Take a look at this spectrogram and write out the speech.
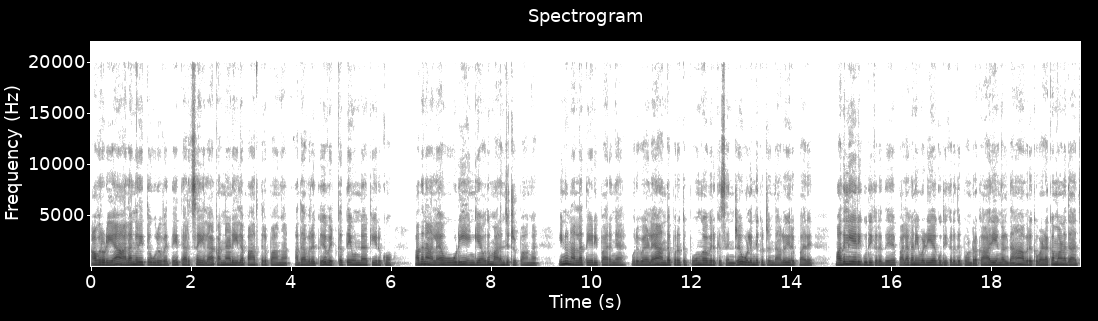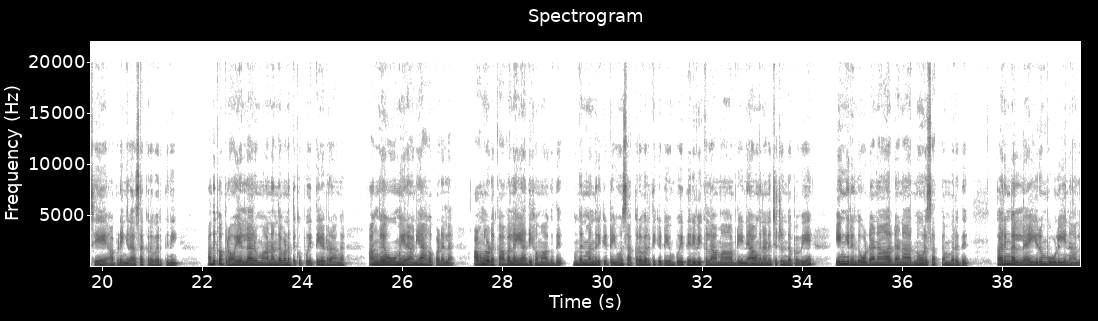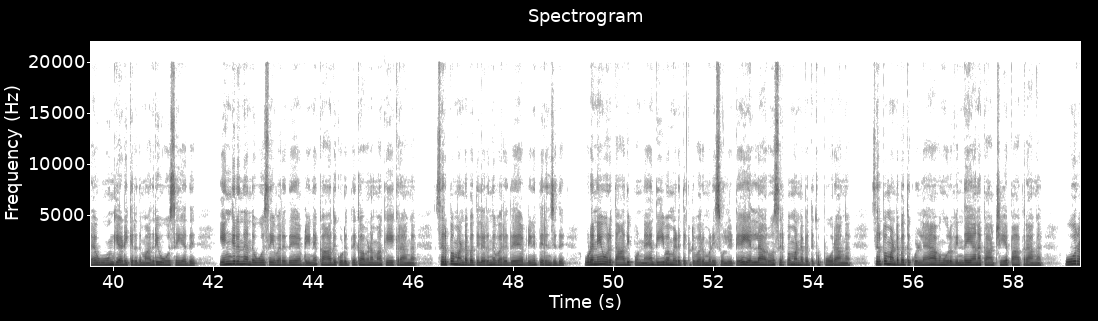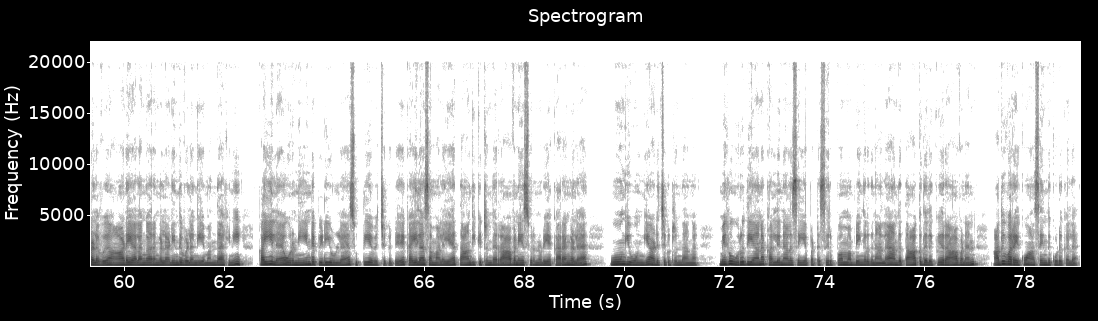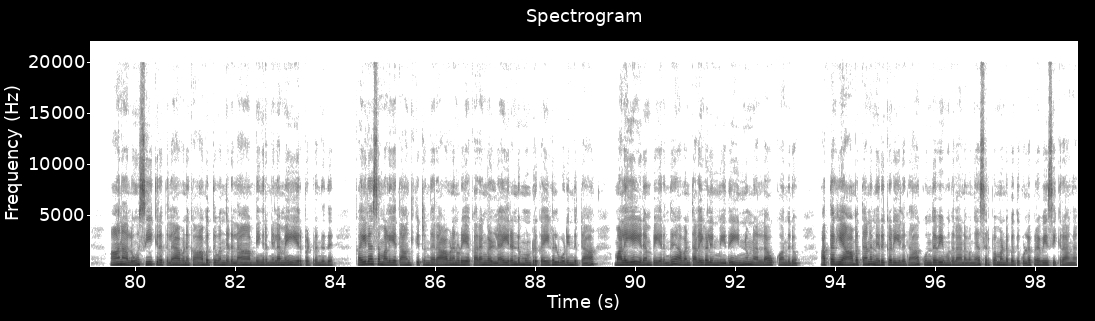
அவருடைய அலங்கரித்த உருவத்தை தற்செயலாக கண்ணாடியில் பார்த்துருப்பாங்க. அது அவருக்கு வெட்கத்தை உண்டாக்கி இருக்கும். அதனால் ஓடி எங்கேயாவது மறைஞ்சிட்ருப்பாங்க இன்னும் நல்லா தேடி பாருங்க. ஒருவேளை அந்த புறத்து பூங்காவிற்கு சென்று ஒளிந்துக்கிட்டு இருந்தாலும் இருப்பார். மதில் ஏறி குதிக்கிறது பலகனி வழியாக குதிக்கிறது போன்ற காரியங்கள் தான் அவருக்கு வழக்கமானதாச்சே அப்படிங்கிறா சக்கரவர்த்தினி. அதுக்கப்புறம் எல்லாருமா நந்தவனத்துக்கு போய் தேடுறாங்க. அங்கே ஊமைராணி அகப்படலை. அவங்களோட கவலை அதிகமாகுது. முதன் மந்திரி கிட்டேயும் போய் தெரிவிக்கலாமா அப்படின்னு அவங்க நினச்சிட்டு இருந்தப்பவே எங்கிருந்தோ டனார் டனார்னு ஒரு சத்தம் வருது. கருங்கல்ல இரும்பு உளியினால் ஓங்கி அடிக்கிறது மாதிரி ஓசை அது. எங்கிருந்து அந்த ஓசை வருது அப்படின்னு காது கொடுத்து கவனமாக கேட்குறாங்க சிற்ப மண்டபத்திலிருந்து வருது அப்படின்னு தெரிஞ்சுது. உடனே ஒரு தாதி பொண்ணை தீபம் எடுத்துக்கிட்டு வரும்படி சொல்லிட்டு எல்லாரும் சிற்ப மண்டபத்துக்கு போகிறாங்க சிற்ப மண்டபத்துக்குள்ளே அவங்க ஒரு விந்தையான காட்சியை பார்க்குறாங்க. ஓரளவு ஆடை அலங்காரங்கள் அணிந்து விளங்கிய மந்தாகினி கையில் ஒரு நீண்ட பிடியுள்ள சுத்தியை வச்சுக்கிட்டு கைலாச மலையை தாங்கிக்கிட்டு இருந்த ராவணேஸ்வரனுடைய கரங்களை ஓங்கி ஓங்கி அடிச்சுக்கிட்டு இருந்தாங்க. மிக உறுதியான கல்லினால் செய்யப்பட்ட சிற்பம் அப்படிங்கிறதுனால அந்த தாக்குதலுக்கு ராவணன் அதுவரைக்கும் அசைந்து கொடுக்கல. ஆனாலும் சீக்கிரத்தில் அவனுக்கு ஆபத்து வந்துடலாம் அப்படிங்கிற நிலைமை ஏற்பட்டிருந்தது. கைலாச மலையை தாங்கிக்கிட்டு இருந்த ராவணனுடைய கரங்களில் இரண்டு மூன்று கைகள் ஒடிந்துட்டா மலையே இடம்பெயர்ந்து அவன் தலைகளின் மீது இன்னும் நல்லா உட்காந்துடும் அத்தகைய ஆபத்தான நெருக்கடியில் தான் குந்தவை முதலானவங்க சிற்ப மண்டபத்துக்குள்ளே பிரவேசிக்கிறாங்க.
